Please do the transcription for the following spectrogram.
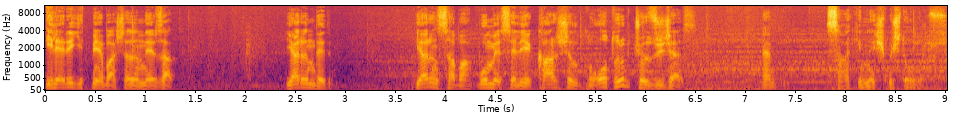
İleri gitmeye başladın Nevzat. Yarın dedim. Yarın sabah bu meseleyi karşılıklı oturup çözeceğiz. Hem sakinleşmiş de oluruz.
